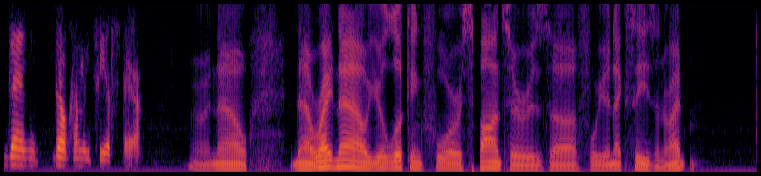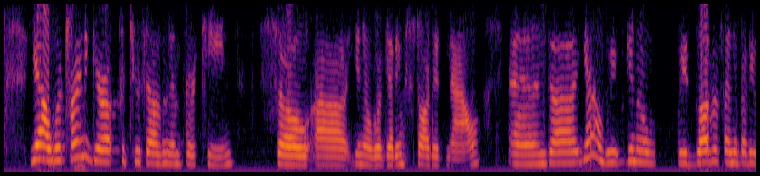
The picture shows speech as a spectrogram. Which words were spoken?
then they'll come and see us there. All right, now, now, right now, you're looking for sponsors uh, for your next season, right? Yeah, we're trying to gear up for 2013. So, uh, you know, we're getting started now. And, uh, yeah, we, you know, we'd love if anybody,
